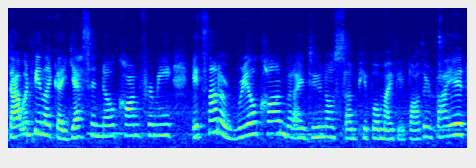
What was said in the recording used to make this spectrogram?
that would be like a yes and no con for me. It's not a real con but i do know some people might be bothered by it.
